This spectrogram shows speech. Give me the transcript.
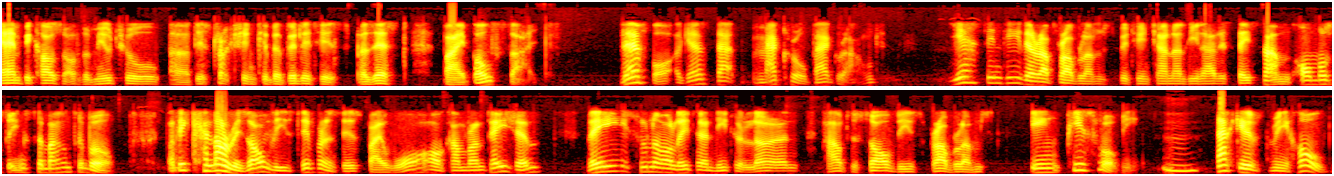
and because of the mutual uh, destruction capabilities possessed by both sides. Therefore, against that macro background, yes, indeed, there are problems between China and the United States, some almost insurmountable. But they cannot resolve these differences by war or confrontation. They sooner or later need to learn how to solve these problems in peaceful means. Mm. That gives me hope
